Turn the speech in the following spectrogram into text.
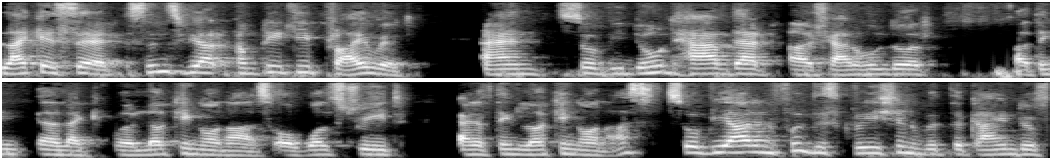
like I said, since we are completely private, and so we don't have that uh, shareholder, I think, uh, like uh, lurking on us or Wall Street kind of thing lurking on us. So we are in full discretion with the kind of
